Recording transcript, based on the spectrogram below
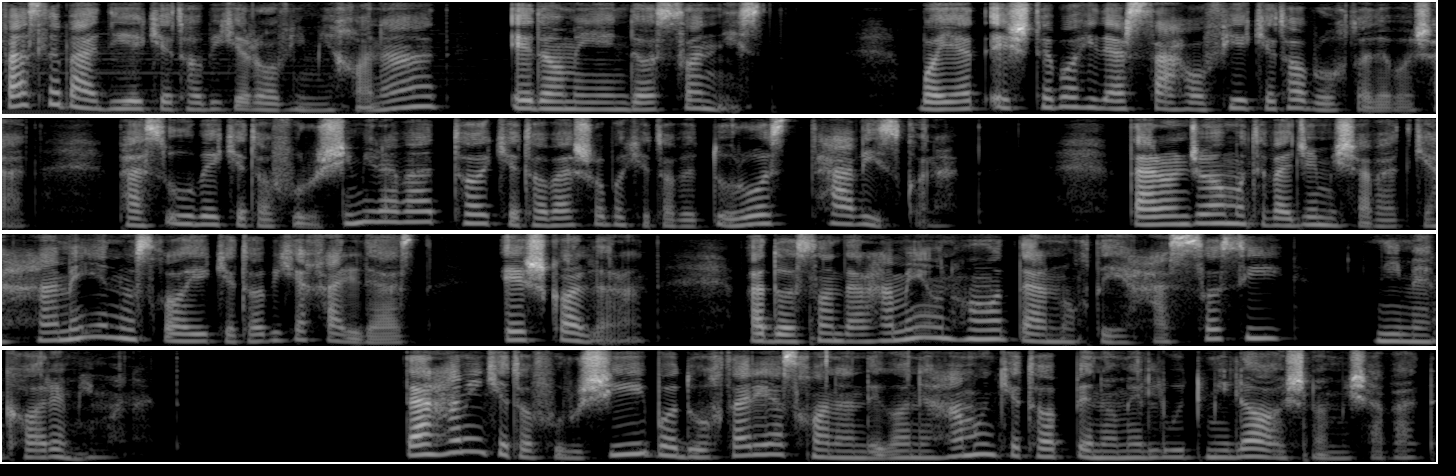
فصل بعدی کتابی که راوی می‌خواند ادامه این داستان نیست. باید اشتباهی در صحافی کتاب رخ داده باشد. پس او به کتاب فروشی می رود تا کتابش را با کتاب درست تعویز کند. در آنجا متوجه می شود که همه نسخه های کتابی که خریده است اشکال دارند و داستان در همه آنها در نقطه حساسی نیمه کاره می ماند. در همین کتاب فروشی با دختری از خوانندگان همون کتاب به نام لودمیلا آشنا می شود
